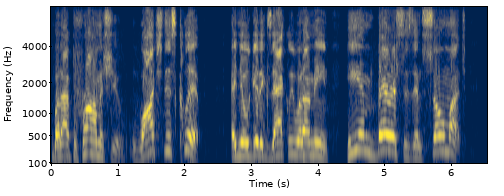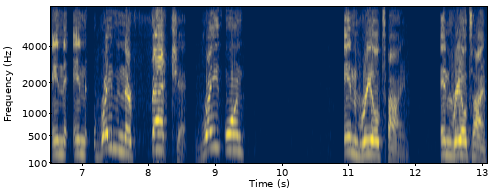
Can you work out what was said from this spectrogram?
But I promise you, watch this clip and you'll get exactly what I mean. He embarrasses them so much in in right in their fact check, right on in real time. In real time.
